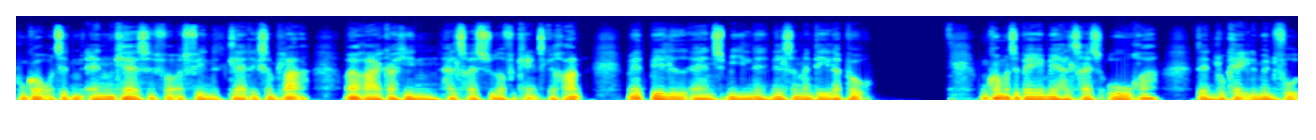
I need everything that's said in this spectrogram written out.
Hun går over til den anden kasse for at finde et glat eksemplar, og jeg rækker hende 50 sydafrikanske rand med et billede af en smilende Nelson Mandela på. Hun kommer tilbage med 50 ora, den lokale møntfod.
